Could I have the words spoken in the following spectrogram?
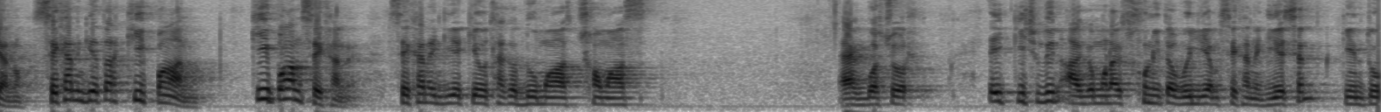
কেন? সেখানে গিয়ে তারা কি পান? কি পান সেখানে? সেখানে গিয়ে কেউ থাকে দু মাস, ছ মাস, এক বছর এই কিছুদিন আগে মনে হয় সুনিতা উইলিয়াম সেখানে গিয়েছেন, কিন্তু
